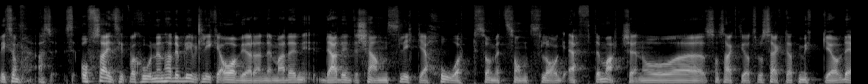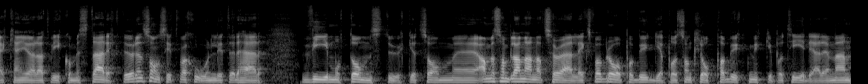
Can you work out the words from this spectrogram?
liksom, alltså, offside-situationen hade blivit lika avgörande men det hade inte känts lika hårt som ett sånt slag efter matchen. Och eh, som sagt, jag tror säkert att mycket av det kan göra att vi kommer stärkta ur en sån situation. Lite det här vi mot dem-stuket som, eh, ja, men som bland annat Sir Alex var bra på att bygga på. Som Klopp har byggt mycket på tidigare. Men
